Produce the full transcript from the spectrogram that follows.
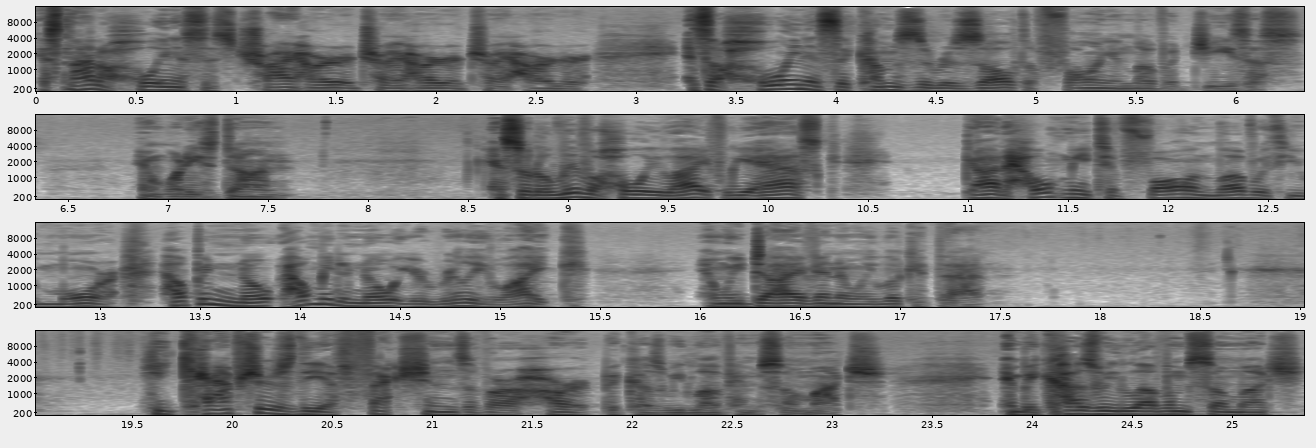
It's not a holiness that's try harder, try harder, try harder. It's a holiness that comes as a result of falling in love with Jesus and what he's done. And so to live a holy life, we ask, God, help me to fall in love with you more. Help me, know, help me to know what you're really like. And we dive in and we look at that. He captures the affections of our heart because we love him so much. And because we love him so much,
